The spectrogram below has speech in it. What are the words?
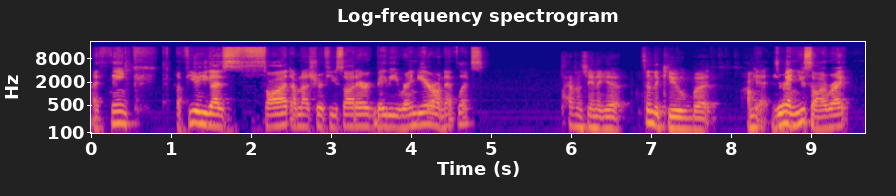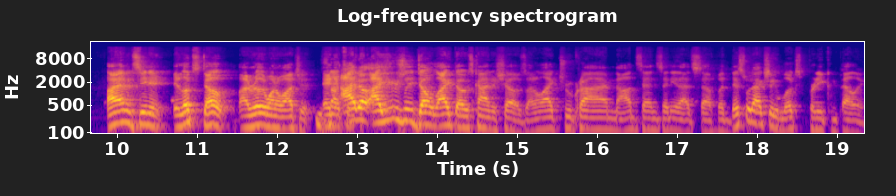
I, I think a few of you guys saw it. I'm not sure if you saw it, Eric. Baby Reindeer on Netflix. I haven't seen it yet. It's in the queue, but I'm Yeah, Jermaine, you saw it, right? I haven't seen it. It looks dope. I really want to watch it. It's And I don't. I usually don't like those kind of shows. I don't like true crime, nonsense, any of that stuff. But this one actually looks pretty compelling.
